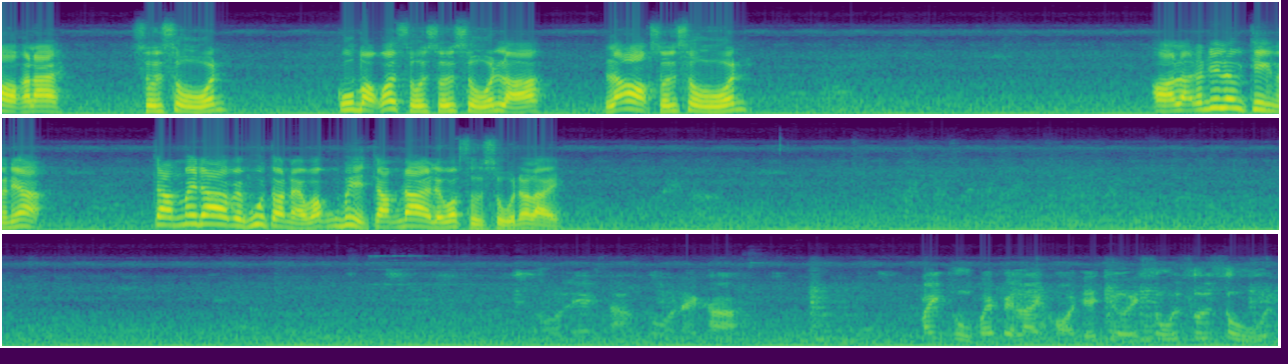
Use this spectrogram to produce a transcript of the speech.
ออกอะไรศูนย์ศูนย์กูบอกว่าศูนย์ศูนย์ศูนย์เหรอ แล้วออกศูนย์ศูนย์อ๋อแล้วนี่เรื่องจริงเหรอเนี่ยจำไม่ได้ไปพูดตอนไหนวะกูไม่เห็นจำได้เลยว่าศูนย์ศูนย์อะไรขอเลขสามตัวหน่อยค่ะไม่ถูกไม่เป็นไรขอเฉยๆศูนย์ศูนย์ศูนย์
